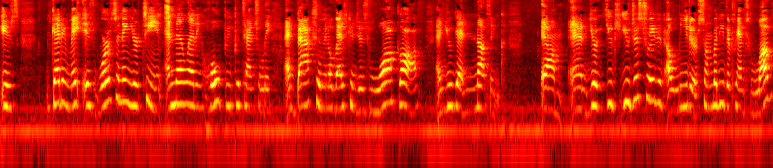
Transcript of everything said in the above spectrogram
is getting mate is worsening your team and then letting Holtby potentially and Backstrom and Ovechkin just walk off and you get nothing. Um, and you you you just traded a leader, somebody the fans love.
